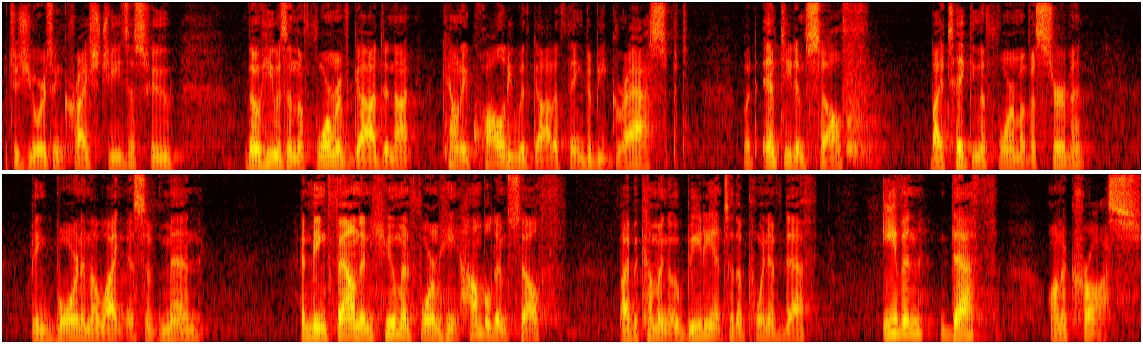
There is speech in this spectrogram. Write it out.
which is yours in Christ Jesus, who, though he was in the form of God, did not count equality with God a thing to be grasped, but emptied himself by taking the form of a servant, being born in the likeness of men. And being found in human form, he humbled himself by becoming obedient to the point of death, even death on a cross.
